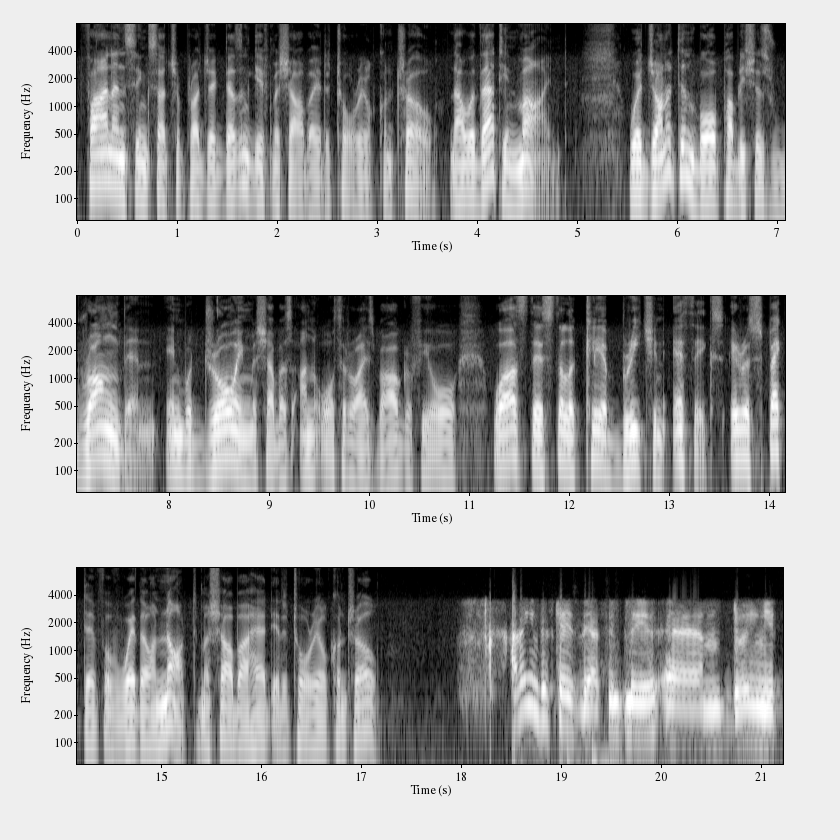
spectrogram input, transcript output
financing such a project doesn't give Mashaba editorial control. Now, with that in mind, were Jonathan Ball publishers wrong then in withdrawing Mashaba's unauthorized biography, or was there still a clear breach in ethics, irrespective of whether or not Mashaba had editorial control? I think in this case they are simply um, doing it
